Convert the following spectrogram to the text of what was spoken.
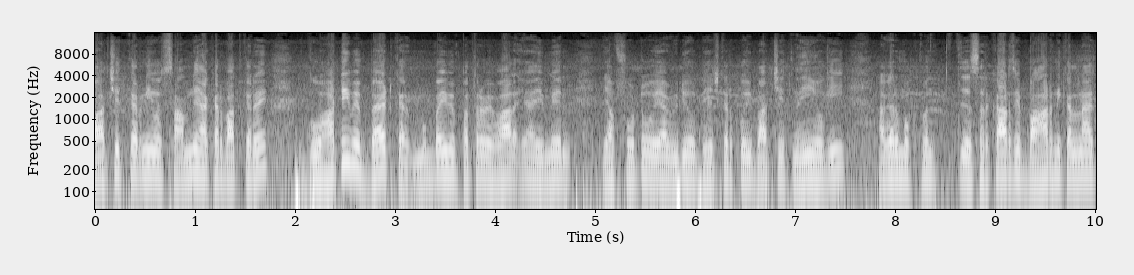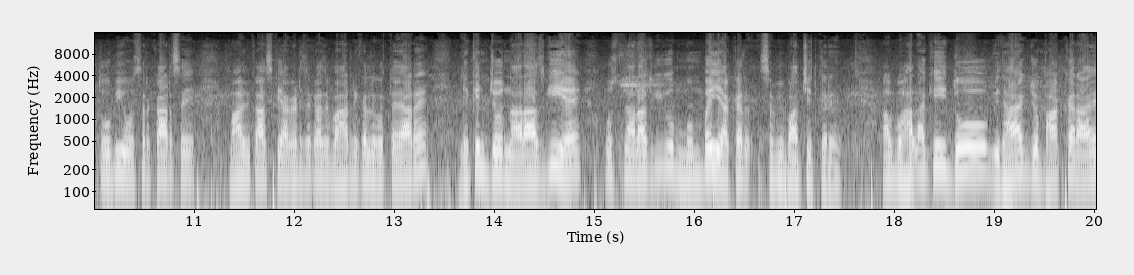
बातचीत करनी वो सामने आकर बात करें गुवाहाटी में बैठ मुंबई में पत्र व्यवहार या ई या फोटो या वीडियो जो भेजकर कोई बातचीत नहीं होगी अगर मुख्यमंत्री सरकार से बाहर निकलना है तो भी वो सरकार से महाविकास की आघाड़ी सरकार से बाहर निकलने को तैयार है लेकिन जो नाराज़गी है उस नाराज़गी को मुंबई आकर सभी बातचीत करें अब हालांकि दो विधायक जो भाग कर आए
